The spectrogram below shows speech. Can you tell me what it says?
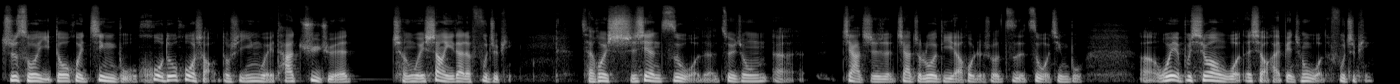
之所以都会进步，或多或少都是因为他拒绝成为上一代的复制品，才会实现自我的最终呃价值价值落地啊，或者说自自我进步。呃，我也不希望我的小孩变成我的复制品，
